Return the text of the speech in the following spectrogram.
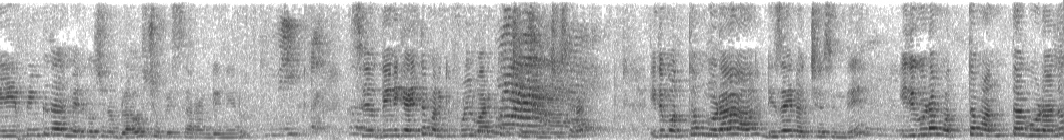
ఈ పింక్ దాని మీదకి వచ్చిన బ్లౌజ్ చూపిస్తానండి నేను. సో దీనికైతే మనకి ఫుల్ వర్క్ వచ్చేసింది. చూసారా? ఇది మొత్తం కూడా డిజైన్ వచ్చేసింది. ఇది కూడా మొత్తం అంతా కూడాను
